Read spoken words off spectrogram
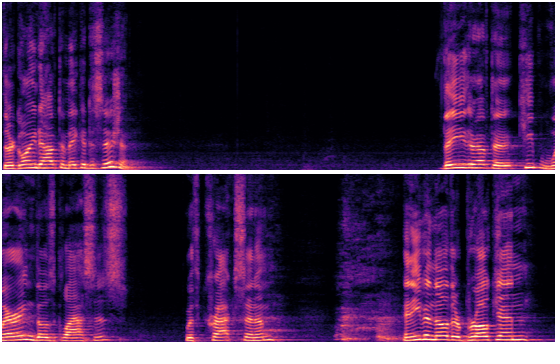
they're going to have to make a decision. They either have to keep wearing those glasses with cracks in them, and even though they're broken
